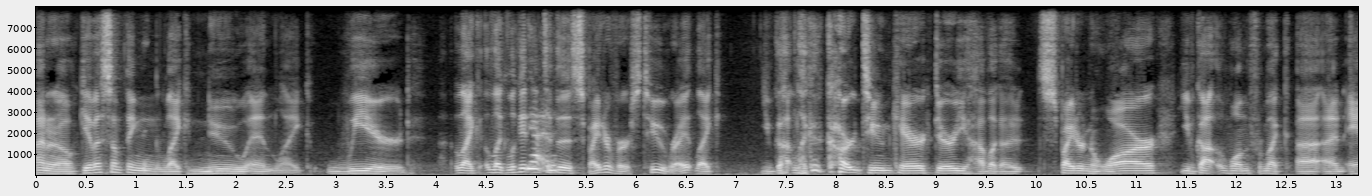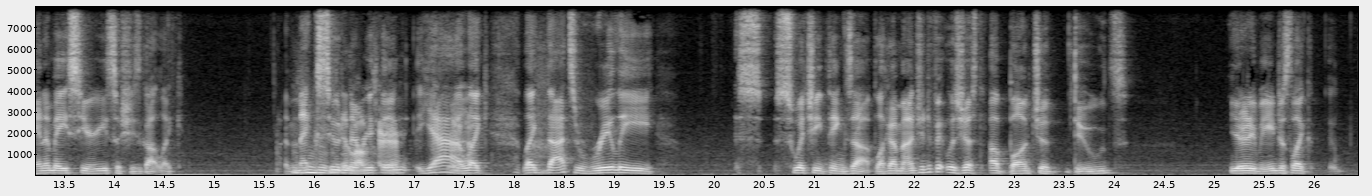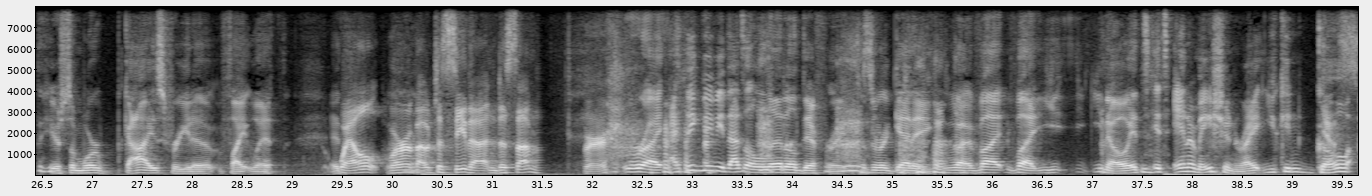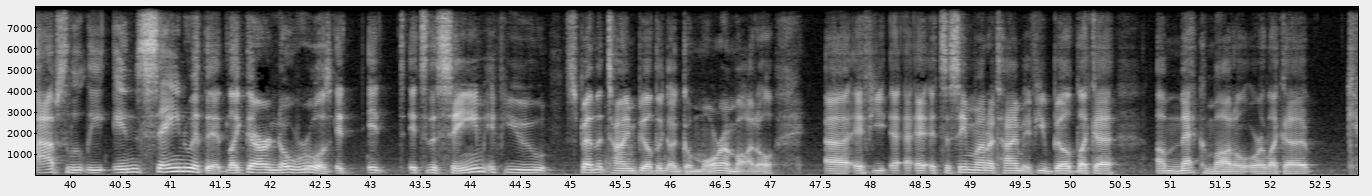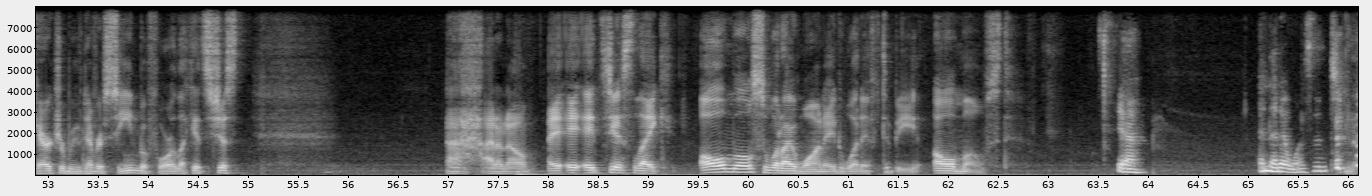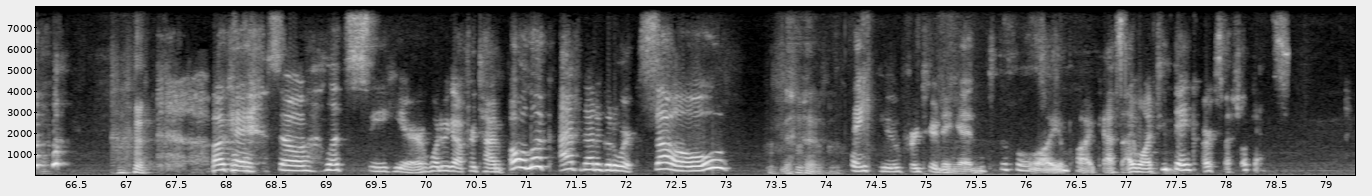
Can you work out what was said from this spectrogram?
I don't know, give us something like new and like weird. Like like look at Yeah, into and- the Spider Verse too, right? Like you've got like a cartoon character, you have like a Spider Noir, you've got one from like uh, an anime series, so she's got like a mech suit and everything. Yeah, Yeah. like like that's really s- switching things up. Like imagine if it was just a bunch of dudes. You know what I mean? Just like here's some more guys for you to fight with. It- Well, we're about to see that in December. right. I think maybe that's a little different because we're getting, but but, but you, you know, it's it's animation, right? You can go Yes. absolutely insane with it. Like there are no rules. It it it's the same if you spend the time building a Gamora model. Uh, if you, uh, it's the same amount of time if you build like a a mech model or like a character we've never seen before. Like it's just, uh, I don't know. It, it, it's just like almost what I wanted What If to be. Almost. Yeah. And then it wasn't. No. Okay, so let's see here. What do we got for time? Oh, look, I've got to go to work. So thank you for tuning in to the Full Volume Podcast. I want to thank our special guest,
